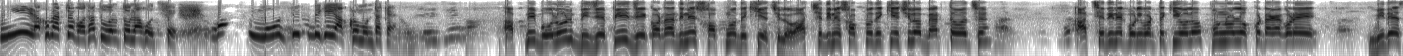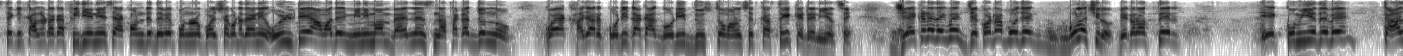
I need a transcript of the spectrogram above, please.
নিয়ে এরকম একটা কথা তোল- তোলা হচ্ছে। মসজিদের দিকেই আক্রমণটা কেন? আপনি বলুন বিজেপি যে কটা দিনে স্বপ্ন দেখিয়েছিল আজকে দিনে স্বপ্ন দেখিয়েছিল ব্যর্থ হয়েছে। আজকে দিনের পরিবর্তে কি হলো? পনেরো লক্ষ টাকা করে বিদেশ থেকে কালো টাকা ফিরিয়ে নিয়েছে অ্যাকাউন্টে দেবে, পনেরো পয়সা করে দেয়নি। উল্টে আমাদের মিনিমাম ব্যালেন্স না থাকার জন্য কয়েক হাজার কোটি টাকা গরিব, দুস্থ মানুষের কাছ থেকে কেটে নিয়েছে। যেখানে দেখবেন যে কটা প্রজেক্ট বলেছিল, বেকারত্বের এ কমিয়ে দেবে কাজ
